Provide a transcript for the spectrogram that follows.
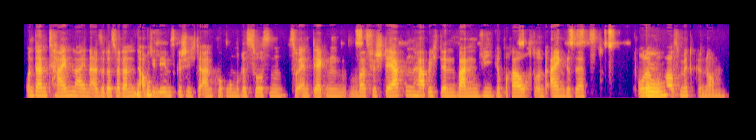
und dann Timeline, also dass wir dann auch die mhm. Lebensgeschichte angucken, um Ressourcen zu entdecken. Was für Stärken habe ich denn wann wie gebraucht und eingesetzt oder mhm. woraus mitgenommen?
